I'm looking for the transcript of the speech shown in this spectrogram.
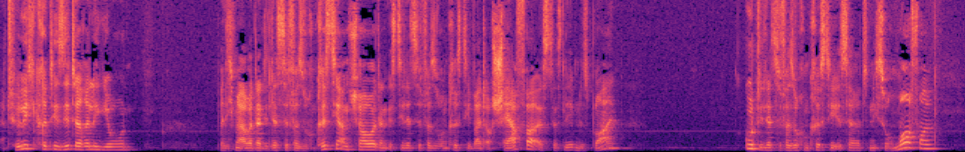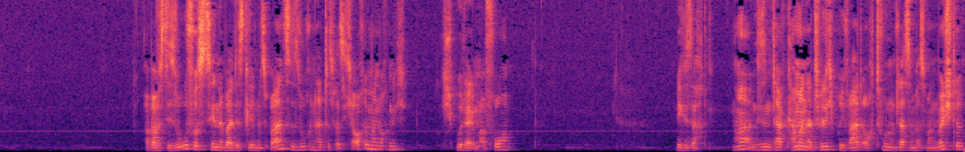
Natürlich kritisiert er Religion, Wenn ich mir aber da die letzte Versuchung Christi anschaue, dann ist die letzte Versuchung Christi weitaus schärfer als das Leben des Brian. Gut, die letzte Versuchung Christi ist ja halt nicht so humorvoll. Aber was diese UFO-Szene bei das Leben des Brian zu suchen hat, das weiß ich auch immer noch nicht. Ich spüre da immer vor. Wie gesagt, na, an diesem Tag kann man natürlich privat auch tun und lassen, was man möchte.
